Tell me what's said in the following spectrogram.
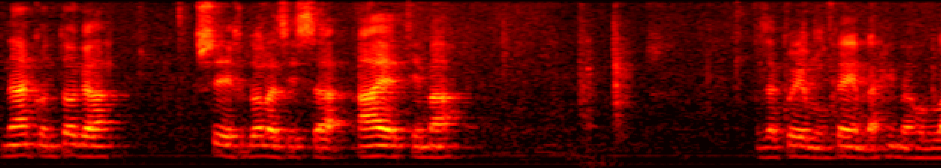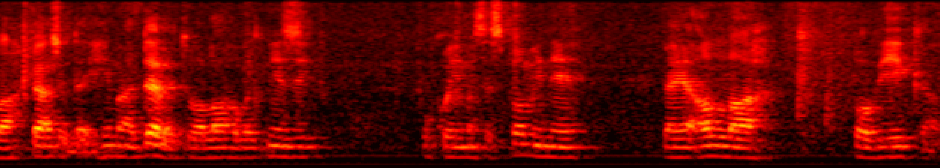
Nakon toga šeheh dolazi sa ajetima za koje mu Kajim Rahimahullah kaže da ih ima devet u Allahovoj knjizi u kojima se spomine da je Allah povikao.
